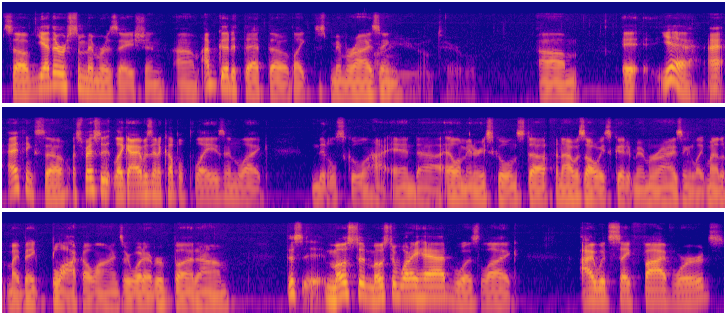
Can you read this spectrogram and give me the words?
so yeah, there was some memorization. Um, I'm good at that though, like just Are memorizing. you? I'm terrible. Um, it, yeah, I, I think so. Especially like I was in a couple plays in like middle school and high and uh, elementary school and stuff, and I was always good at memorizing like my my big block of lines or whatever. But um, this most of most of what I had was like I would say five words,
